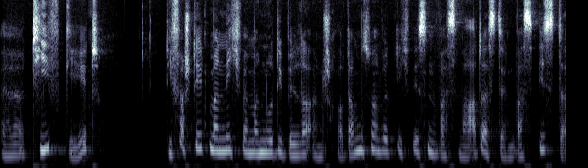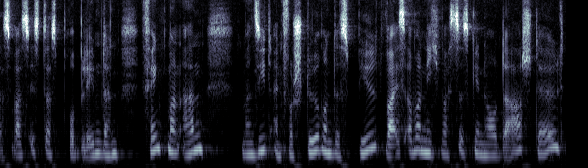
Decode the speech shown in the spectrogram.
äh, tief geht, die versteht man nicht, wenn man nur die Bilder anschaut. Da muss man wirklich wissen, was war das denn? Was ist das? Was ist das Problem? Dann fängt man an, man sieht ein verstörendes Bild, weiß aber nicht, was das genau darstellt.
